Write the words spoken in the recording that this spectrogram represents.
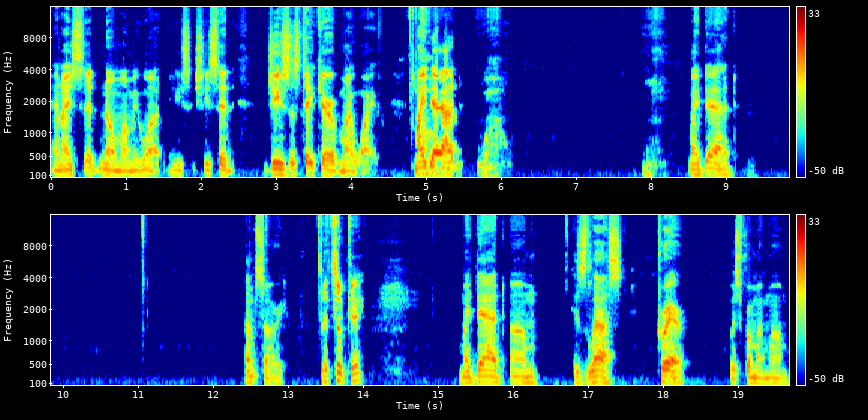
And I said, No, mommy, what? He, she said, Jesus, take care of my wife. My oh, dad. Wow. My dad. Mm. I'm sorry. It's okay my dad, um, his last prayer was for my mom.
